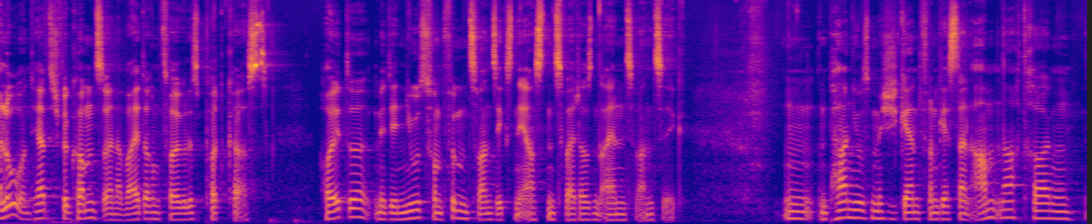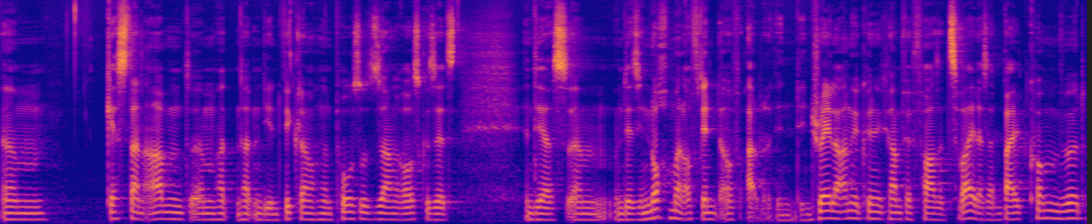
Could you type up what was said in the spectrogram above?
Hallo und herzlich willkommen zu einer weiteren Folge des Podcasts. Heute mit den News vom 25.01.2021. Hm, ein paar News möchte ich gerne von gestern Abend nachtragen. Ähm, gestern Abend ähm, hatten, die Entwickler noch einen Post sozusagen rausgesetzt, in ähm, in der sie nochmal auf, den, auf also den, den Trailer angekündigt haben für Phase 2, dass er bald kommen wird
